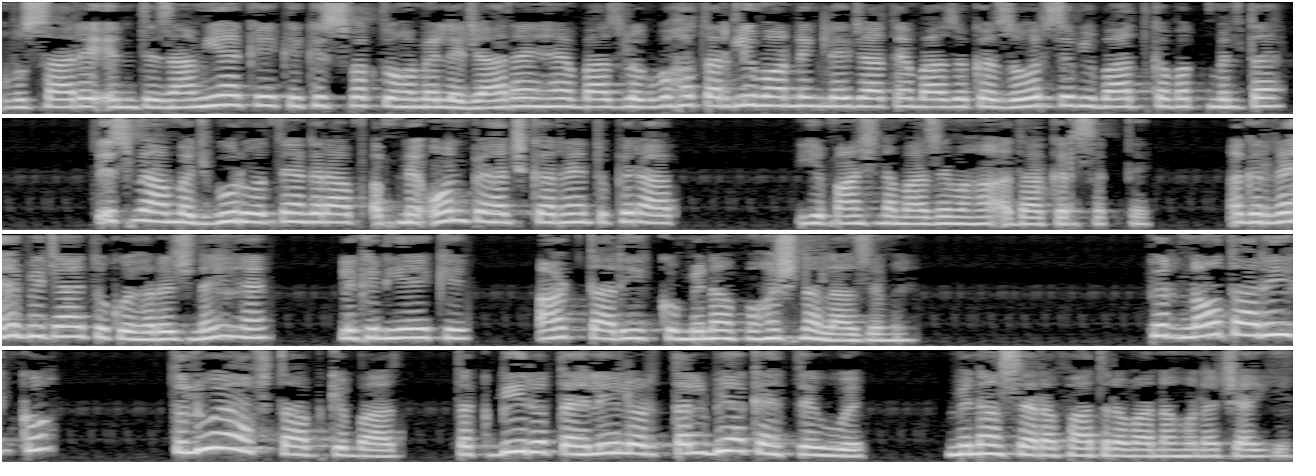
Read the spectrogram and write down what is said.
वो सारे इंतजामिया के कि किस वक्त वो हमें ले जा रहे हैं। बाज लोग बहुत अर्ली मॉर्निंग ले जाते हैं। बाजों का जोहर से भी बाद का वक्त मिलता है। तो इसमें आप मजबूर होते हैं। अगर आप अपने ओन पे हज कर रहे हैं तो फिर आप ये पाँच नमाजें वहाँ अदा कर सकते। अगर रह भी जाए तो कोई हरज नहीं है, लेकिन यह कि आठ तारीख को मिना पहुँचना लाजिम है। फिर नौ तारीख को तुलु आफ्ताब के बाद तकबीर और तहलील और तलबिया कहते हुए मिना से अरफात रवाना होना चाहिए।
